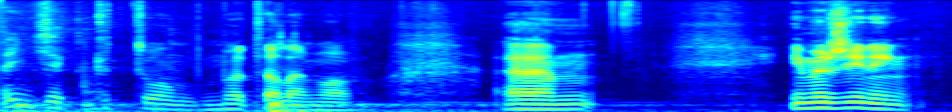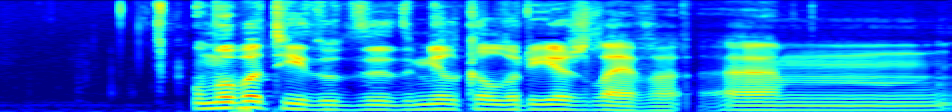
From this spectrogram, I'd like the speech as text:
Ai, é que tombo o meu telemóvel. Um, imaginem, o meu batido de, de mil calorias leva. Um,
